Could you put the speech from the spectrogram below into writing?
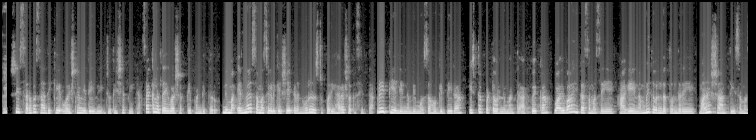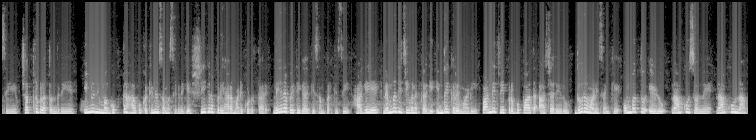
ಶ್ರೀ ಸರ್ವಸಾಧಿಕೆ ವೈಷ್ಣವಿ ದೇವಿ ಜ್ಯೋತಿಷ ಪೀಠ. ಸಕಲ ದೈವ ಶಕ್ತಿ ಪಂಡಿತರು, ನಿಮ್ಮ ಎಲ್ಲಾ ಸಮಸ್ಯೆಗಳಿಗೆ ಶೇಕಡ ನೂರರಷ್ಟು ಪರಿಹಾರ ಶತಸಿದ್ಧ. ಪ್ರೀತಿಯಲ್ಲಿ ನಂಬಿ ಮೋಸ ಹೋಗಿದ್ದೀರಾ? ಇಷ್ಟಪಟ್ಟವರು ನಿಮ್ಮಂತೆ ಆಗ್ಬೇಕಾ? ವೈವಾಹಿಕ ಸಮಸ್ಯೆಯೇ? ಹಾಗೆಯೇ ನಂಬಿದವರಿಂದ ತೊಂದರೆಯೇ? ಮನಃಶಾಂತಿ ಸಮಸ್ಯೆಯೇ? ಶತ್ರುಗಳ ತೊಂದರೆಯೇ? ಇನ್ನು ನಿಮ್ಮ ಗುಪ್ತ ಹಾಗೂ ಕಠಿಣ ಸಮಸ್ಯೆಗಳಿಗೆ ಶೀಘ್ರ ಪರಿಹಾರ ಮಾಡಿಕೊಡುತ್ತಾರೆ. ನೇರ ಭೇಟಿಗಾಗಿ ಸಂಪರ್ಕಿಸಿ. ಹಾಗೆಯೇ ನೆಮ್ಮದಿ ಜೀವನಕ್ಕಾಗಿ ಹಿಂದೆ ಕರೆ ಮಾಡಿ. ಪಾಂಡಿತ್ ಶ್ರೀ ಪ್ರಭುಪಾದ ಆಚಾರ್ಯರು ದೂರವಾಣಿ ಸಂಖ್ಯೆ ಒಂಬತ್ತು ಏಳು ನಾಲ್ಕು ಸೊನ್ನೆ ನಾಲ್ಕು ನಾಲ್ಕು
